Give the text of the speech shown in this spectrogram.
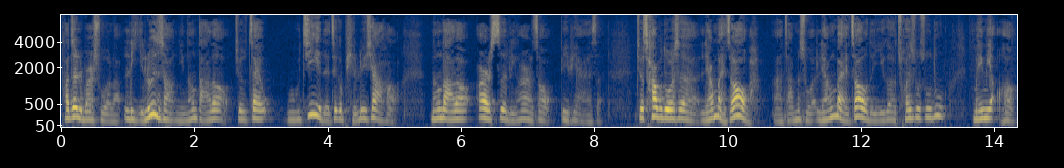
它这里边说了，理论上你能达到就在五 G 的这个频率下哈，能达到二四零二兆 bps，就差不多是两百兆吧啊，咱们说两百兆的一个传输速度每秒哈，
